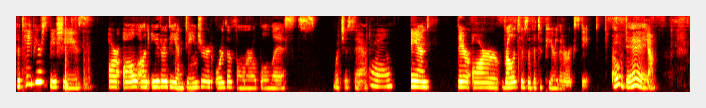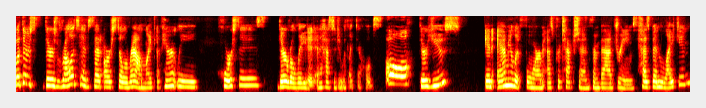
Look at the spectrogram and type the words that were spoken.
the tapir species are all on either the endangered or the vulnerable lists, which is sad. Oh. And there are relatives of the tapir that are extinct. Oh dang. Yeah. But there's there's relatives that are still around. Like apparently horses, they're related and it has to do with like their hooves. Oh. Their use in amulet form as protection from bad dreams has been likened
